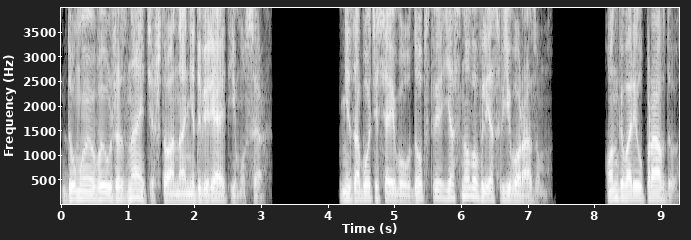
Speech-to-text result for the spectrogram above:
Думаю, вы уже знаете, что она не доверяет ему, сэр. Не заботясь о его удобстве, я снова влез в его разум. Он говорил правду,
